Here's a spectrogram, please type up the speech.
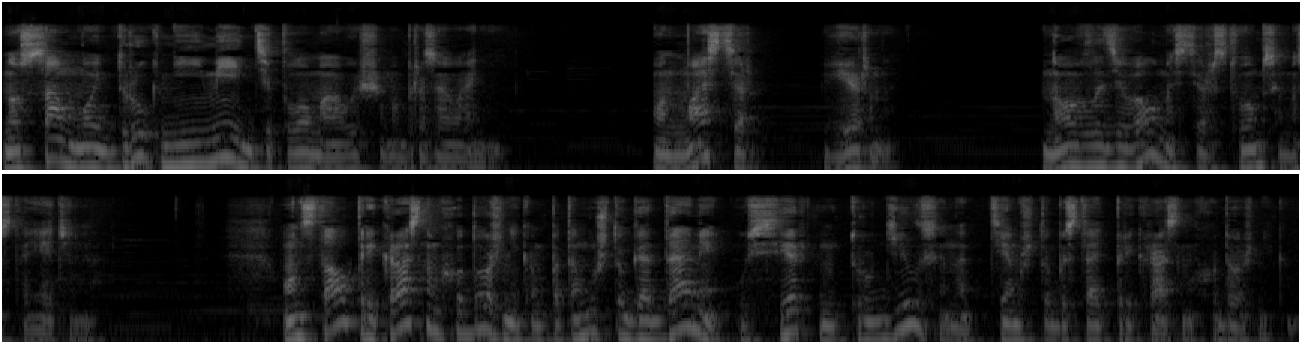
но сам мой друг не имеет диплома о высшем образовании. Он мастер, верно, но овладевал мастерством самостоятельно. Он стал прекрасным художником, потому что годами усердно трудился над тем, чтобы стать прекрасным художником.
